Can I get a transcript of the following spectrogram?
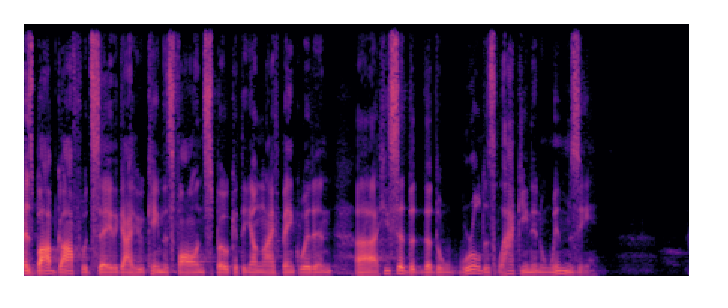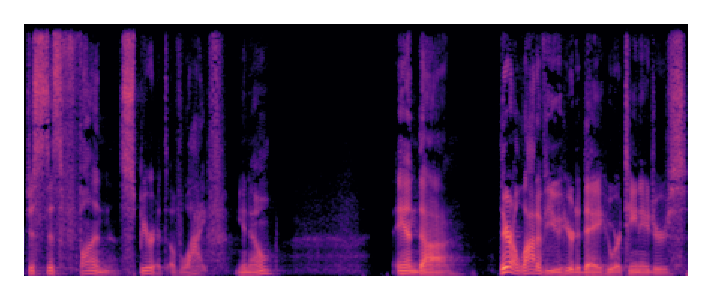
As Bob Goff would say, the guy who came this fall and spoke at the Young Life banquet, and uh, he said that, that the world is lacking in whimsy, just this fun spirit of life, you know? And uh, there are a lot of you here today who are teenagers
